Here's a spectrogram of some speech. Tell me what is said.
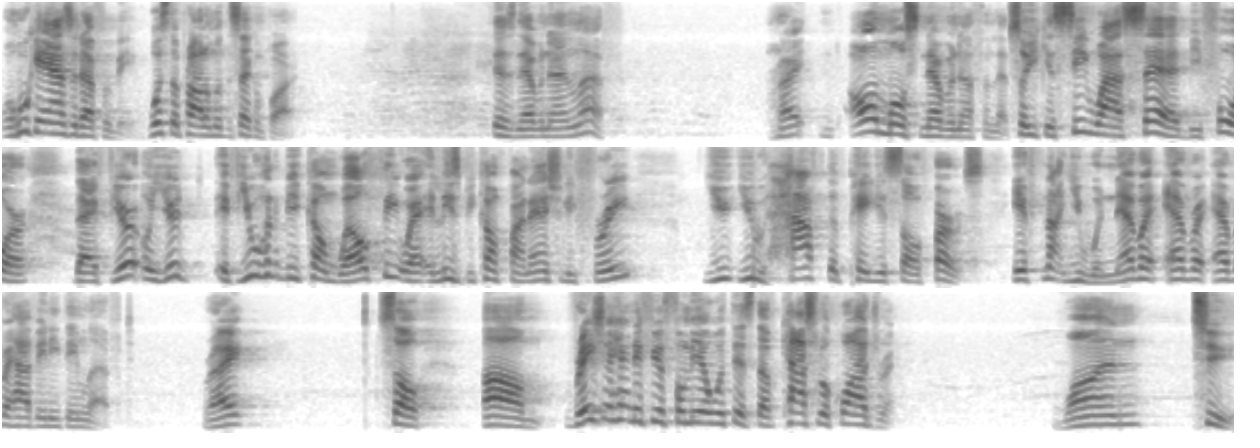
well, who can answer that for me? What's the problem with the second part? There's never nothing left. Right? Almost never nothing left. So you can see why I said before that if you're, you're if you want to become wealthy or at least become financially free, you, you have to pay yourself first. If not, you will never, ever, ever have anything left, right? So, um, raise your hand if you're familiar with this, the cash flow quadrant. One, two,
